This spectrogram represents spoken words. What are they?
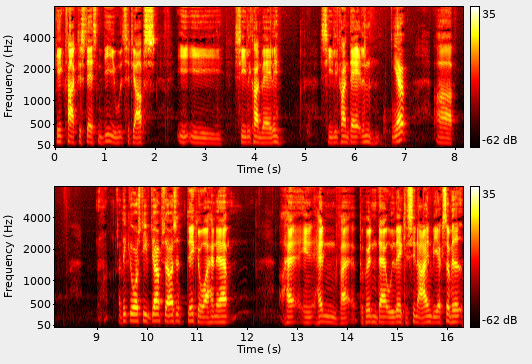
gik faktisk næsten lige ud til jobs i, i Silicon Valley. Silicon-dalen. Ja. Og, og det gjorde Steve Jobs også. Det gjorde han, ja. Og han, han var, begyndte der at udvikle sin egen virksomhed,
